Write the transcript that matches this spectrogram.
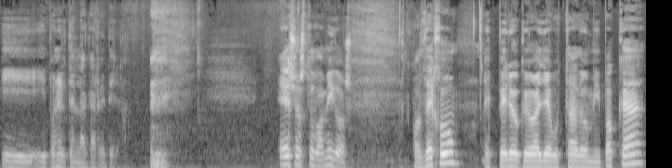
y ponerte en la carretera. Eso es todo, amigos. Os dejo. Espero que os haya gustado mi podcast.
